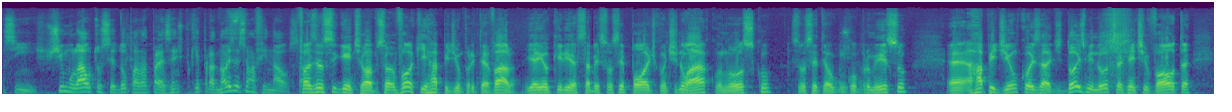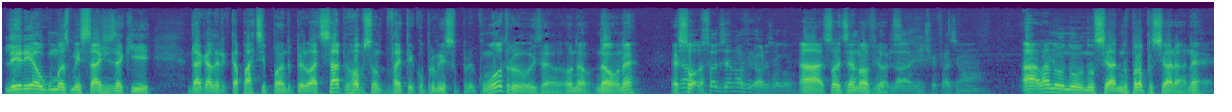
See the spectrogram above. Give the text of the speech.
assim, estimular o torcedor para estar presente, porque para nós vai ser uma final. sabe? Fazer o seguinte, Robson, eu vou aqui rapidinho pro intervalo, e aí eu queria saber se você pode continuar conosco, se você tem algum compromisso. É, rapidinho, coisa de dois minutos, a gente volta. Lerei algumas mensagens aqui da galera que está participando pelo WhatsApp. O Robson vai ter compromisso com outro? Ou não? Não, né? É só... Não, só 19 horas agora. Ah, só 19 horas. Lá, a gente vai fazer uma. Ah, lá no, no, no, Ceará- no próprio Ceará, né?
